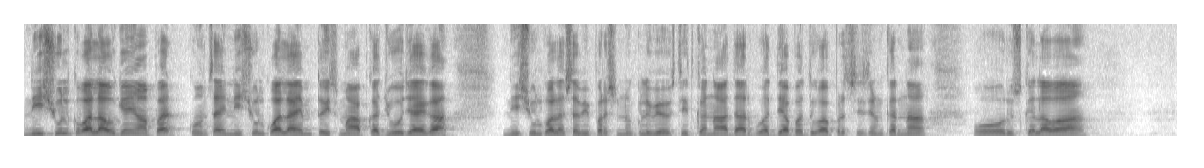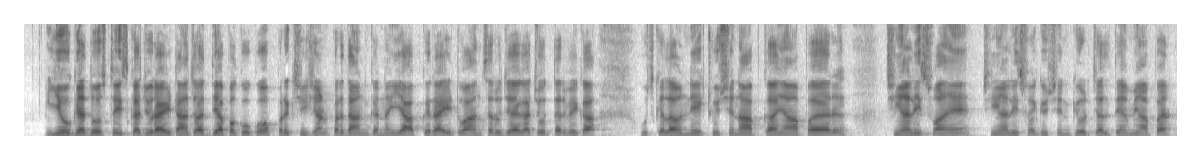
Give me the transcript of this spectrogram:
निःशुल्क वाला हो गया यहाँ पर। कौन सा है? निःशुल्क वाला है तो इसमें आपका जो हो जाएगा, निःशुल्क वाला सभी प्रश्नों के लिए व्यवस्थित करना आधार अध्यापक का प्रशिक्षण करना, और उसके अलावा ये हो गया दोस्तों इसका जो राइट आंसर अध्यापकों को प्रशिक्षण प्रदान करना, ये आपका राइट वा आंसर हो जाएगा, चौहत्तरवे का। उसके अलावा नेक्स्ट क्वेश्चन आपका यहाँ पर छियालीसवां है, छियालीसवां क्वेश्चन की ओर चलते हैं हम यहाँ पर।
